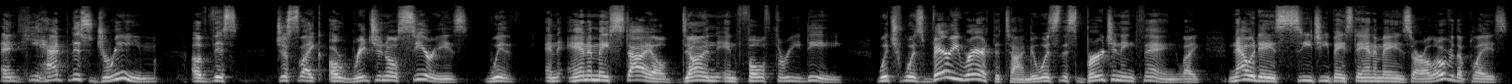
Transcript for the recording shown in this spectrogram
And he had this dream of this just like original series with an anime style done in full 3D, which was very rare at the time. It was this burgeoning thing. Like nowadays, CG based animes are all over the place.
